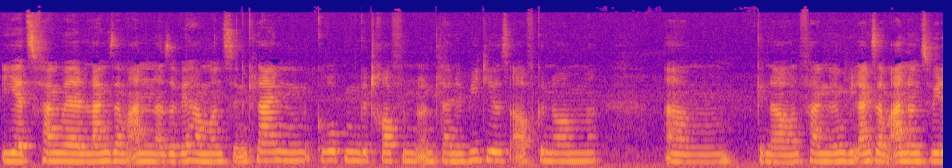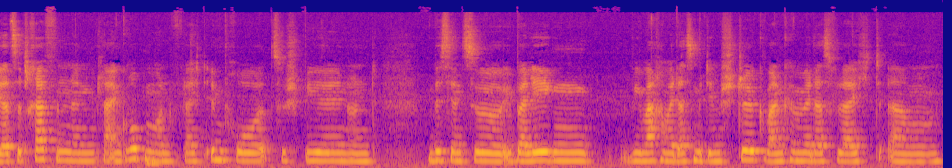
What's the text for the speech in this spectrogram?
jetzt fangen wir langsam an. Also wir haben uns in kleinen Gruppen getroffen und kleine Videos aufgenommen. Ähm, genau, und fangen irgendwie langsam an, uns wieder zu treffen in kleinen Gruppen mhm. und vielleicht Impro zu spielen und ein bisschen zu überlegen, wie machen wir das mit dem Stück, wann können wir das vielleicht ähm,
